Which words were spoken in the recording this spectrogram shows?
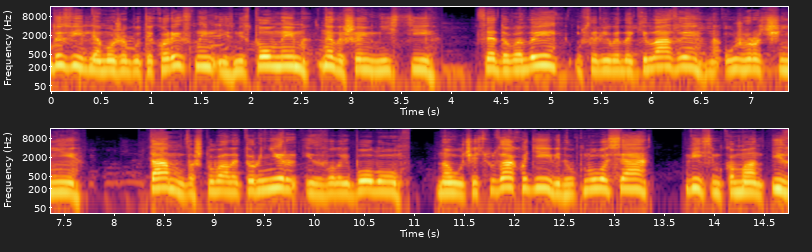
Дозвілля може бути корисним і змістовним не лише в місті. Це довели у селі Великі Лази на Ужгородщині. Там влаштували турнір із волейболу. На участь у заході відгукнулося вісім команд із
